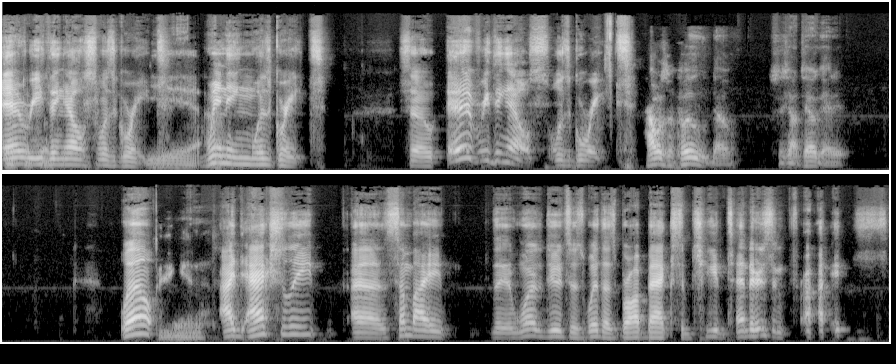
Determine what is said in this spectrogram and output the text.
everything else was great Yeah. winning was great. So everything else was great. How was the food though? Since y'all tailgated. Well, I actually uh somebody the one of the dudes who was with us brought back some chicken tenders and fries.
